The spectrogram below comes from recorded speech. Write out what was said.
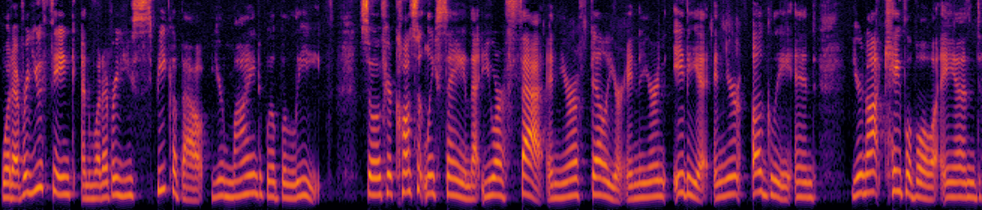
whatever you think and whatever you speak about, your mind will believe. So if you're constantly saying that you are fat and you're a failure and you're an idiot and you're ugly and you're not capable and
